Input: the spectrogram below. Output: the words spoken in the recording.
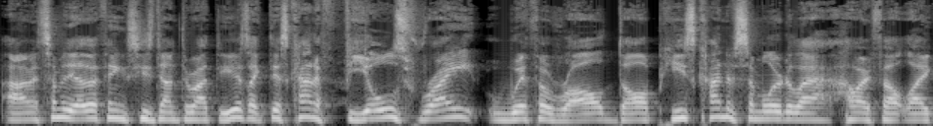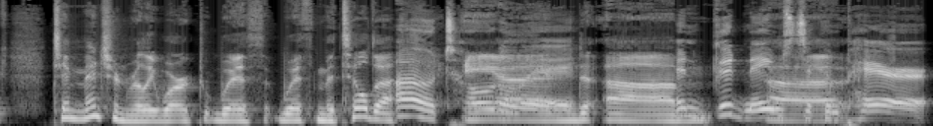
Um, and some of the other things he's done throughout the years, like this kind of feels right with a Roald Dahl piece, kind of similar to how I felt like Tim Minchin really worked with, with Matilda. Oh, totally. And, um, and good names uh, to compare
